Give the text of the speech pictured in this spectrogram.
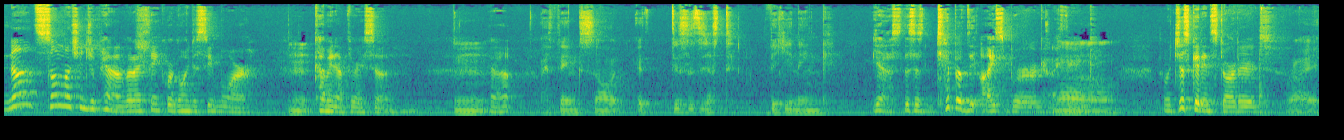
not so much in Japan, but I think we're going to see more うん coming up very soon. うん Yeah. I think so It, This is just beginning Yes, this is tip of the iceberg. I think うん we're just getting started. Right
